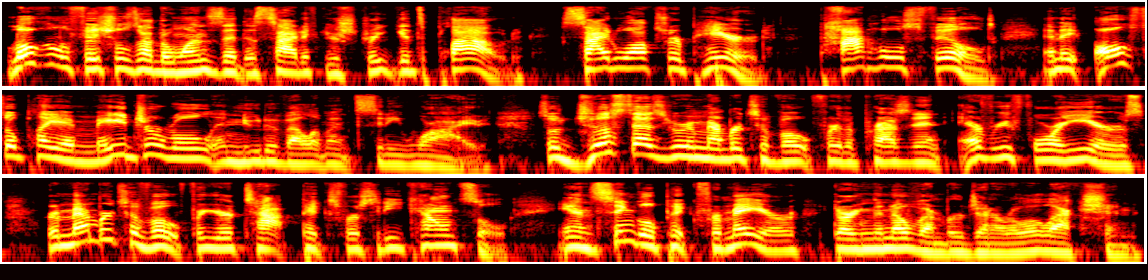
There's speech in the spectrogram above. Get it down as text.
Local officials are the ones that decide if your street gets plowed, sidewalks repaired, potholes filled, and they also play a major role in new development citywide. So just as you remember to vote for the president every four years, remember to vote for your top picks for city council and single pick for mayor during the November general election.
